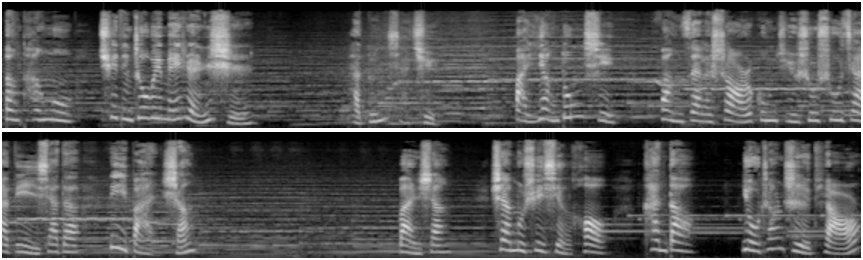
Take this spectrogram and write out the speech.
当汤姆确定周围没人时，他蹲下去，把一样东西放在了少儿工具书书架底下的地板上。晚上，山姆睡醒后，看到有张纸条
